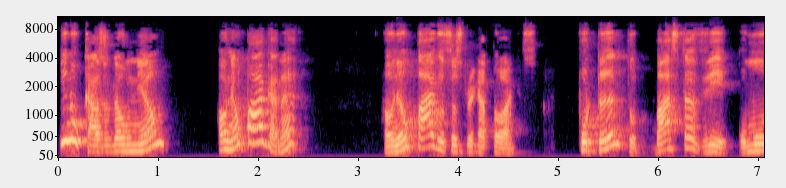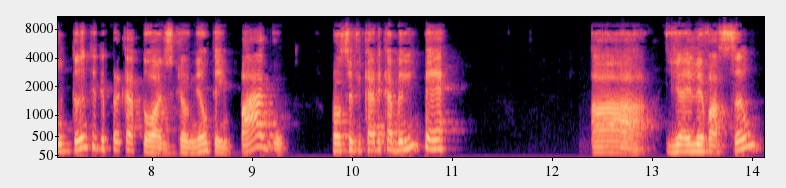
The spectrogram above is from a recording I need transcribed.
e no caso da União, a União paga, né? A União paga os seus precatórios. Portanto, basta ver o montante de precatórios que a União tem pago para você ficar de cabelo em pé. A, e a elevação,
